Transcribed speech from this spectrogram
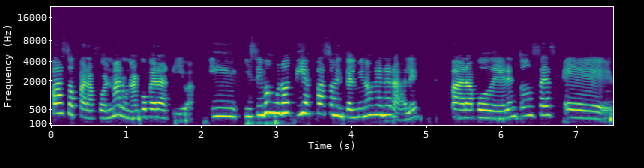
pasos para formar una cooperativa. Y hicimos unos 10 pasos en términos generales para poder entonces, eh,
